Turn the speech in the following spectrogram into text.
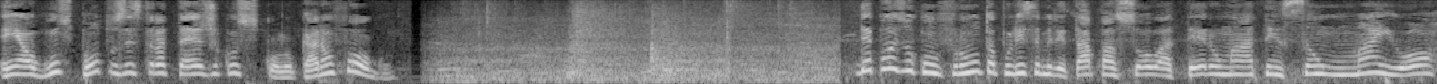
Em alguns pontos estratégicos, colocaram fogo. Depois do confronto, a Polícia Militar passou a ter uma atenção maior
